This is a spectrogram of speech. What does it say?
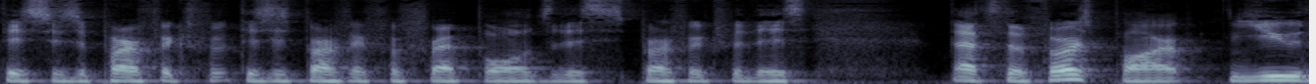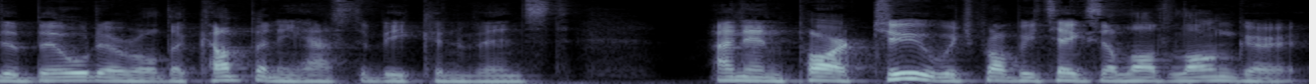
this is a perfect for this is perfect for fretboards. This is perfect for this. That's the first part. You, the builder or the company, has to be convinced. And then part two, which probably takes a lot longer,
